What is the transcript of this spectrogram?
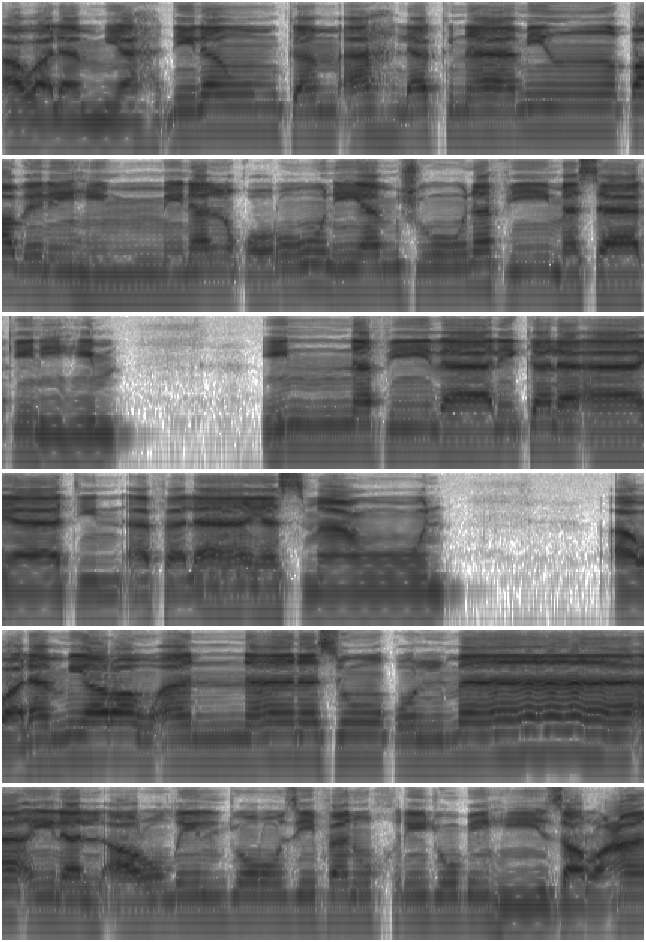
أَوَلَمْ يَهْدِ لَهُمْ كَمْ أَهْلَكْنَا مِن قَبْلِهِم مِّنَ الْقُرُونِ يَمْشُونَ فِي مَسَاكِنِهِمْ ۗ إِنَّ فِي ذَٰلِكَ لَآيَاتٍ ۖ أَفَلَا يَسْمَعُونَ أَوَلَمْ يَرَوْا أَنَّا نَسُوقُ الْمَاءَ إِلَى الْأَرْضِ الْجُرُزِ فَنُخْرِجُ بِهِ زَرْعًا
